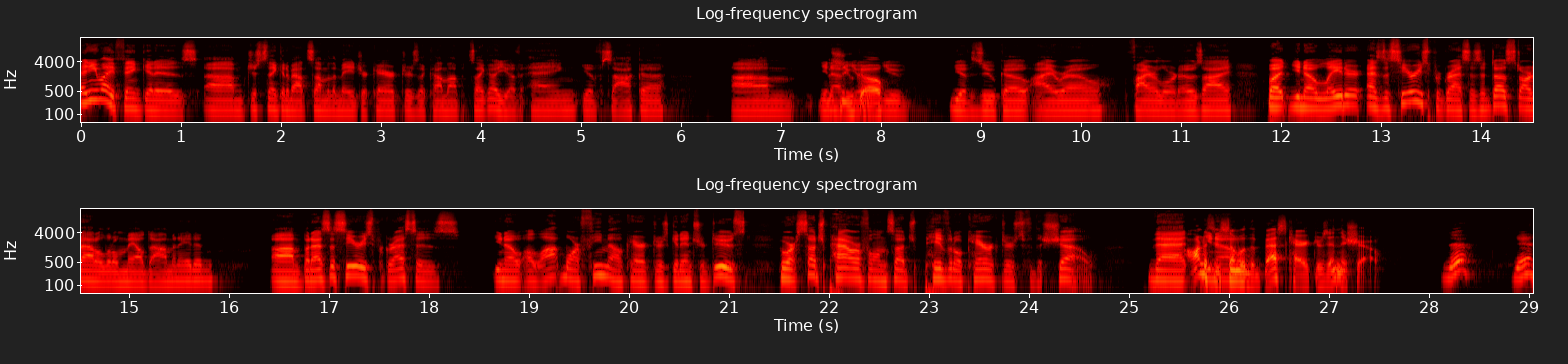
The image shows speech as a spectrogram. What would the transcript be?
And you might think it is, um, just thinking about some of the major characters that come up. It's like, oh, you have Aang, you have Sokka, um, you know, you- Zuko. You, you have Zuko, Iroh, Fire Lord Ozai. but you know, later as the series progresses, it does start out a little male dominated. Um, but as the series progresses, you know, a lot more female characters get introduced who are such powerful and such pivotal characters for the show that Honestly, you know, some of the best characters in the show. yeah, yeah.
